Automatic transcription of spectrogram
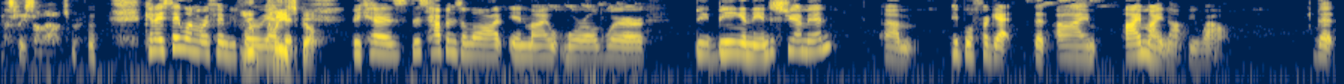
It's Lisa Lounsbury. Can I say one more thing before you we end please it? go. because this happens a lot in my world where be, being in the industry I'm in, um, people forget that I'm I might not be well. That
